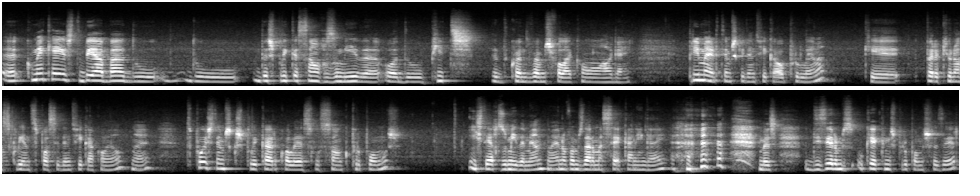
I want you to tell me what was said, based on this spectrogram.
Uh, como é que é este beabá do, do, da explicação resumida ou do pitch de quando vamos falar com alguém? Primeiro temos que identificar o problema, que é para que o nosso cliente se possa identificar com ele, não é? Depois temos que explicar qual é a solução que propomos, isto é resumidamente, não é? Não vamos dar uma seca a ninguém, mas dizermos o que é que nos propomos fazer.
